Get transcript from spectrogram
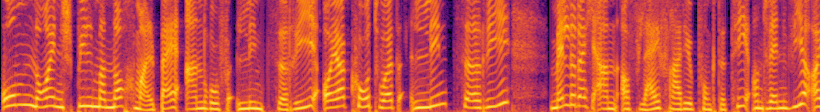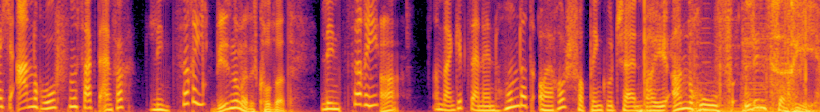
Um neun spielen wir nochmal bei Anruf Linzerie. Euer Codewort Linzerie. Meldet euch an auf liveradio.at und wenn wir euch anrufen, sagt einfach Linzerie. Wie ist nochmal das Codewort? Linzerie. Ah. Und dann gibt es einen 100 Euro Shopping-Gutschein. Bei Anruf Linzerie.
